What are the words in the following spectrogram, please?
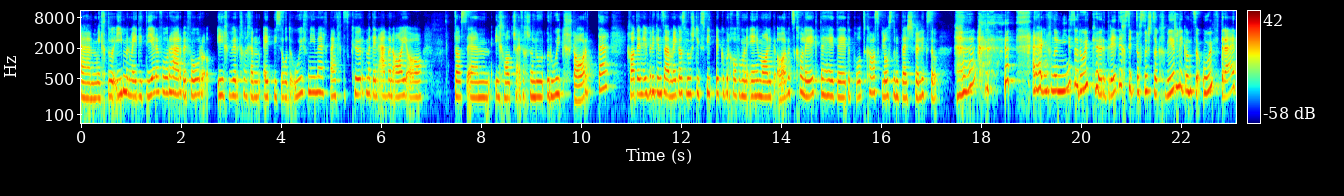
Ähm, ich tue immer meditieren vorher, bevor ich wirklich eine Episode aufnehme. Ich denke, das gehört mir dann eben auch an, dass ähm, ich halt einfach schon ruhig starte. Ich habe dann übrigens auch ein mega lustiges Feedback bekommen von einem ehemaligen Arbeitskollegen, der hat äh, den Podcast gelesen und der ist völlig so er hat mich noch nie so ruhig gehört reden. Ich sage doch sonst so quirlig und so aufgedreht.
